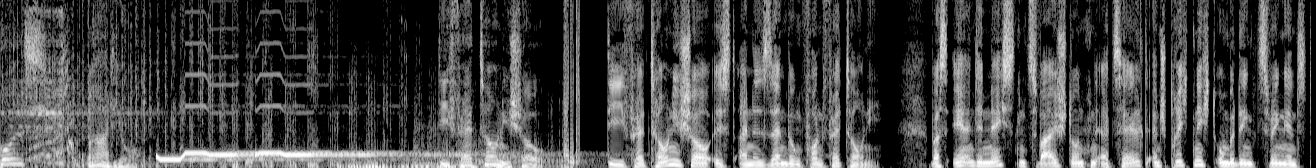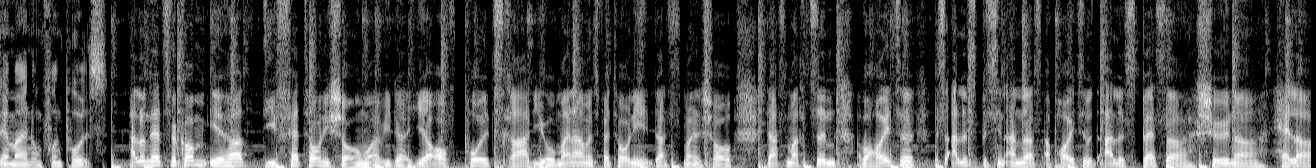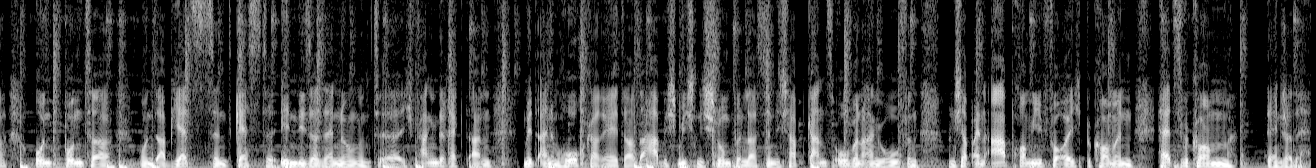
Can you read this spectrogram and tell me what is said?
Puls Radio. Die Fat Tony Show. Die Fat Tony Show ist eine Sendung von Fat Tony. Was er in den nächsten zwei Stunden erzählt, entspricht nicht unbedingt zwingend der Meinung von Puls. Hallo und herzlich willkommen. Ihr hört die Fat Tony Show mal wieder hier auf Puls Radio. Mein Name ist Fat Tony, das ist meine Show. Das macht Sinn. Aber heute ist alles ein bisschen anders. Ab heute wird alles besser, schöner, heller und bunter. Und ab jetzt sind Gäste in dieser Sendung. Und äh, ich fange direkt an mit einem Hochkaräter. Da habe ich mich nicht schlumpfen lassen. Ich habe ganz oben angerufen und ich habe ein A-Promi für euch bekommen. Herzlich willkommen, Danger Dan.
